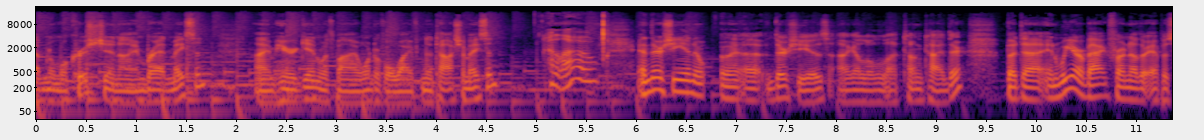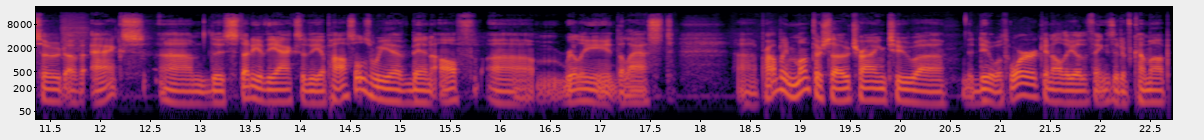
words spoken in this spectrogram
Abnormal Christian. I am Brad Mason. I am here again with my wonderful wife Natasha Mason, Hello. and there she in, uh, uh, there she is. I got a little uh, tongue tied there, but uh, and we are back for another episode of Acts, um, the study of the Acts of the Apostles. We have been off um, really the last. Uh, probably month or so trying to uh, deal with work and all the other things that have come up.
